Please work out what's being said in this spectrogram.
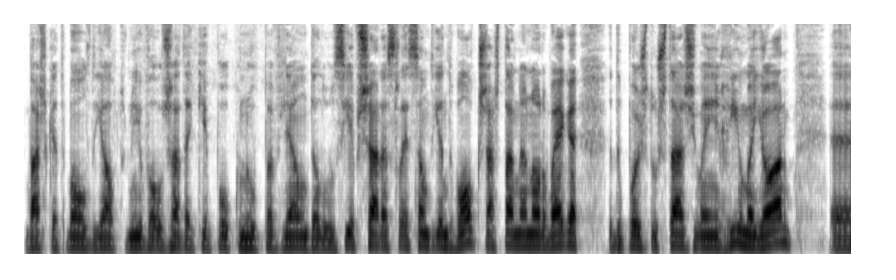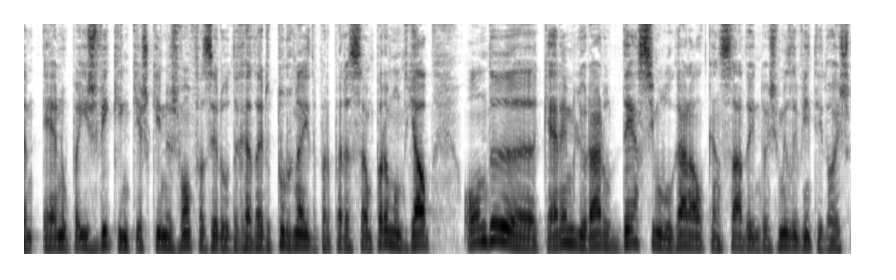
Basquetebol de alto nível já daqui a pouco no pavilhão da Luz. E a fechar a seleção de handball que já está na Noruega depois do estágio em Rio Maior. Eh, é no país viking que as quinas vão fazer o derradeiro torneio de preparação para o Mundial, onde eh, querem melhorar o décimo lugar alcançado em 2022.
